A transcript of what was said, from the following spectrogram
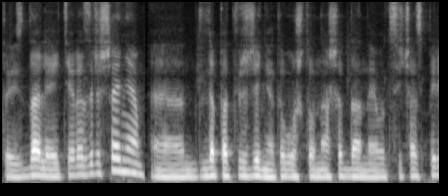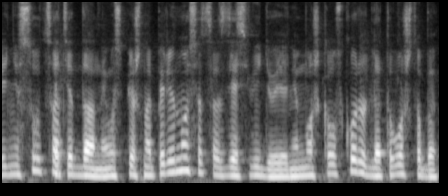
То есть далее эти разрешения э, для подтверждения того, что наши данные вот сейчас перенесутся. Эти данные успешно переносятся. Здесь видео я немножко ускорю для того, чтобы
